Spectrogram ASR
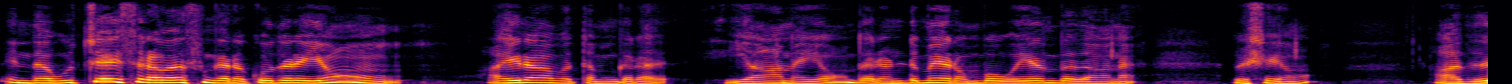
இந்த உச்சைசிரவஸ்ங்கிற குதிரையும் ஐராவதம்ங்கிற யானையும் இந்த ரெண்டுமே ரொம்ப உயர்ந்ததான விஷயம். அது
